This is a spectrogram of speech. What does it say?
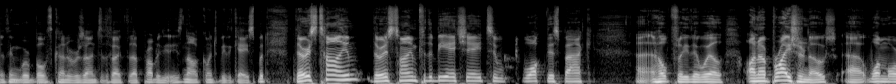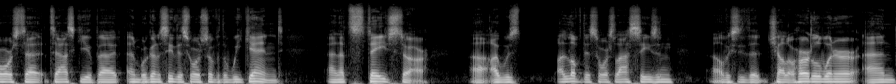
I think we're both kind of resigned to the fact that that probably is not going to be the case. But there is time. There is time for the BHA to walk this back, uh, and hopefully they will. On a brighter note, uh, one more horse to, to, ask you about, and we're going to see this horse over the weekend, and that's Stage Star. Uh, I was I loved this horse last season. Obviously, the Challow Hurdle winner and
